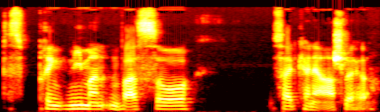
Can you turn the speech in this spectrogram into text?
das bringt niemanden was, so seid keine Arschlöcher.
